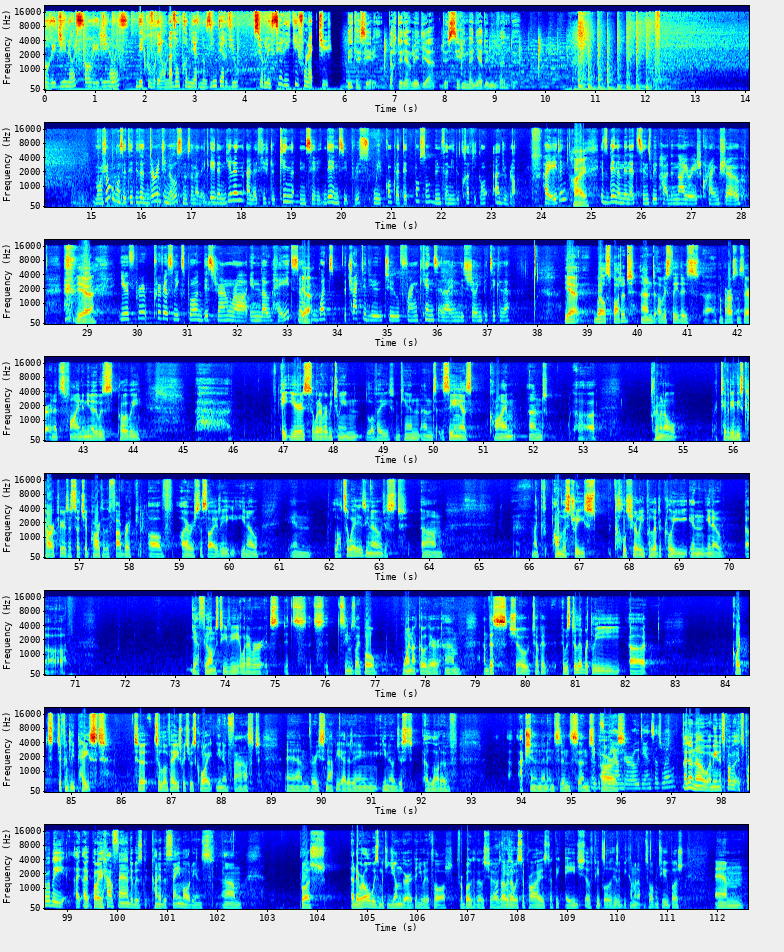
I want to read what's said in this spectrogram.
Originals, Originals. Découvrez en avant-première nos interviews sur les séries qui font l'actu. Beta Série, partenaire média de Série Mania 2022. Bonjour, dans cet épisode d'Originals, nous sommes avec Aidan Gillen à l'affiche de Kin, une série DMC+, où il campe la tête pensante d'une famille de trafiquants à Dublin. Hi Aidan. Hi. It's been a minute since we've had an Irish crime show. Yeah. You've pre- previously explored this genre in Love Hate, so Yeah. what attracted you to Frank Kinsella in this show in particular? Yeah, well spotted, and obviously there's uh, comparisons there, and it's fine. I mean, you know, there was probably uh, eight years or whatever between Love, Hate, and Kin, and seeing as crime and uh, criminal activity and these characters are such a part of the fabric of Irish society, you know, in lots of ways, you know, just um, like on the street, culturally, politically, in, you know, uh, yeah, films, TV, or whatever. It's, it's, it's, it seems like, well, why not go there? Um, and this show took it, it was deliberately uh, quite differently paced to, to Love Hate, which was quite, you know, fast, um, very snappy editing, you know, just a lot of action and incidents and Maybe for a ours. younger audience as well? I don't know. I mean, it's probably it's probably. I, I, but I have found it was kind of the same audience, um, but and they were always much younger than you would have thought for both of those shows. I was always surprised at the age of people who would be coming up and talking to you, but um,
